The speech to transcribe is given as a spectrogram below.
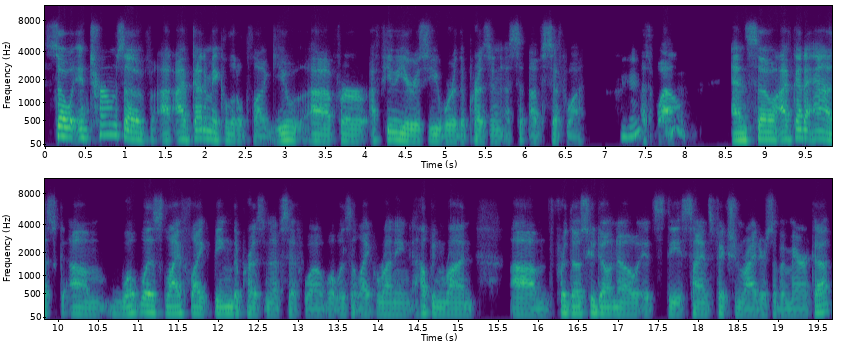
so in terms of, I, have got to make a little plug. You, uh, for a few years, you were the president of, of SFWA mm-hmm. as well. And so I've got to ask, um, what was life like being the president of SFWA? What was it like running, helping run? Um, for those who don't know, it's the Science Fiction Writers of America.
